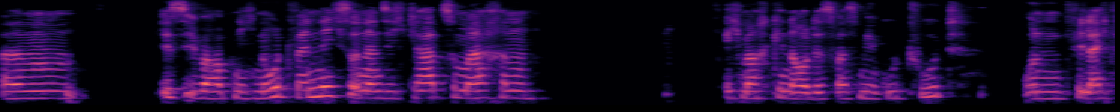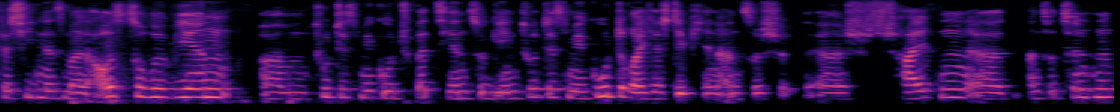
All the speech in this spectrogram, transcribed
ähm, ist überhaupt nicht notwendig, sondern sich klar zu machen, ich mache genau das, was mir gut tut und vielleicht verschiedenes mal auszuprobieren. Ähm, tut es mir gut, spazieren zu gehen? Tut es mir gut, Räucherstäbchen anzuschalten, äh, äh, anzuzünden?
